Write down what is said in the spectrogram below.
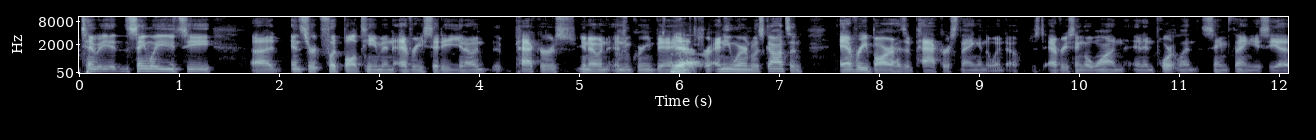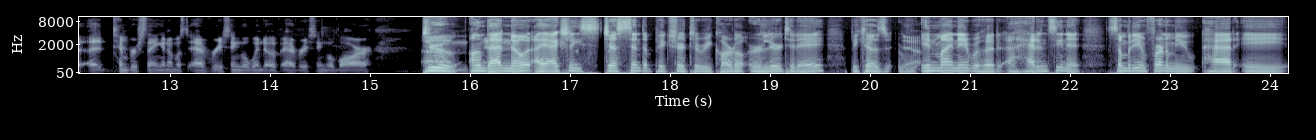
Timmy, the same way you'd see uh, insert football team in every city, you know, Packers, you know, in, in Green Bay Yeah. or anywhere in Wisconsin, every bar has a Packers thing in the window, just every single one. And in Portland, same thing. You see a, a Timbers thing in almost every single window of every single bar. Drew, Um, on that note, I actually just sent a picture to Ricardo earlier today because Yeah. in my neighborhood, I hadn't seen it. Somebody in front of me had a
